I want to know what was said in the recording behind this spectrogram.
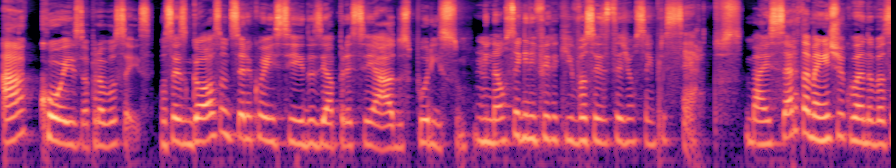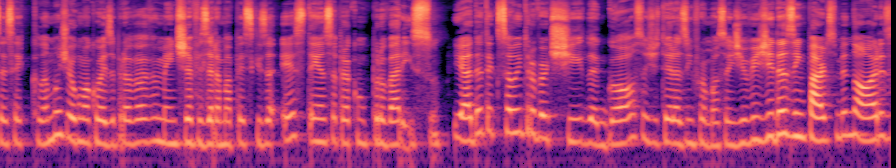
a coisa para vocês. Vocês gostam de ser reconhecidos e apreciados por isso. E não significa que vocês estejam sempre certos. Mas certamente quando vocês reclamam de alguma coisa, provavelmente já fizeram uma pesquisa extensa para comprovar isso. E a detecção introvertida gosta de ter as informações divididas em partes menores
